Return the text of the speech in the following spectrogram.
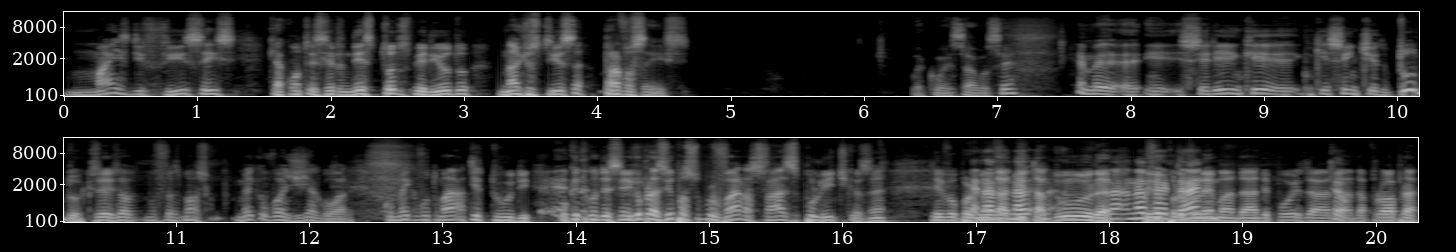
mais difíceis que aconteceram nesse todo esse período na justiça para vocês? Vai começar você? É, mas, é, e seria em que, em que sentido? Tudo. Que fazer, Nossa, como é que eu vou agir agora? Como é que eu vou tomar atitude? O que está acontecendo? Porque o Brasil passou por várias fases políticas, né? Teve o problema É, na- da na- ditadura, na- teve verdade- o problema da, depois da, da- Então. da própria.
